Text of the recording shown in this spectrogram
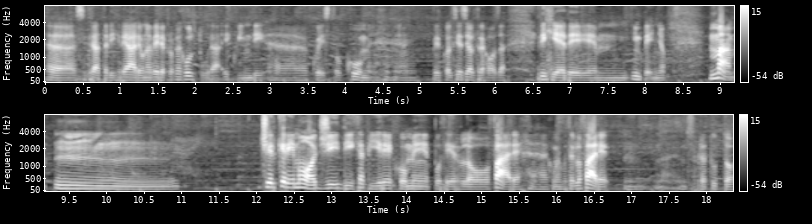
eh, si tratta di creare una vera e propria cultura e quindi eh, questo, come per qualsiasi altra cosa, richiede mh, mm, impegno. Ma mh, mm, cercheremo oggi di capire come poterlo fare, eh, come poterlo fare mh, mm, soprattutto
